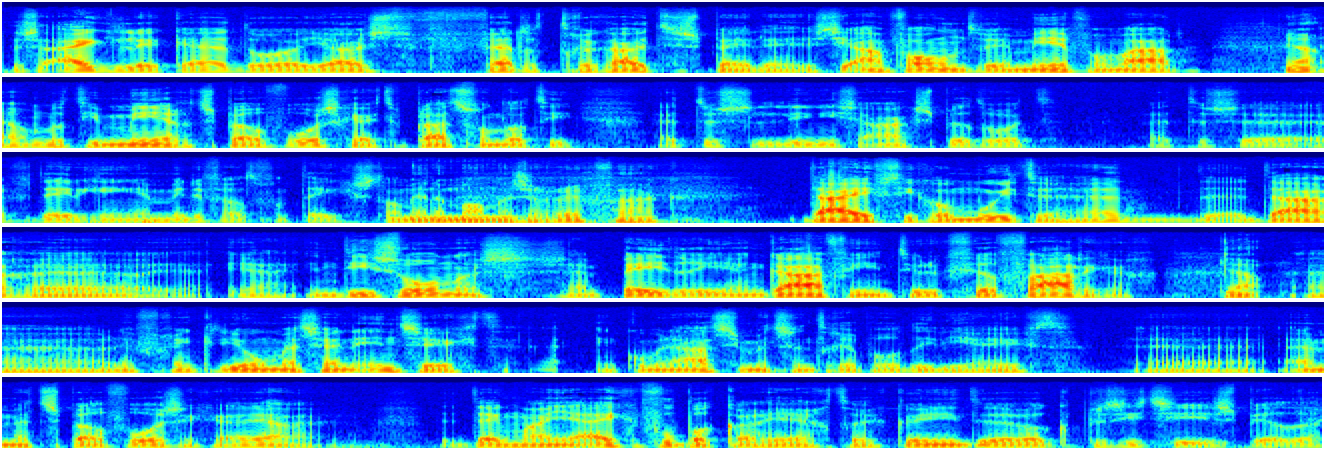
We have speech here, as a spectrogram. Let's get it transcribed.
dus eigenlijk hè, door juist verder terug uit te spelen, is hij aanvallend weer meer van waarde. Ja. Hè, omdat hij meer het spel voor zich heeft in plaats van dat hij tussen de linies aangespeeld wordt. Hè, tussen eh, verdediging en middenveld van tegenstander. Met een man in zijn rug vaak. Daar heeft hij gewoon moeite. Hè. Daar, eh, ja, in die zones zijn Pedri en Gavi natuurlijk veel vaardiger. Ja. Eh, alleen Frenkie de Jong met zijn inzicht, in combinatie met zijn dribbel die hij heeft, en met spel voor zich. Hè, ja. Denk maar aan je eigen voetbalcarrière terug. Ik weet niet welke positie je speelde.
